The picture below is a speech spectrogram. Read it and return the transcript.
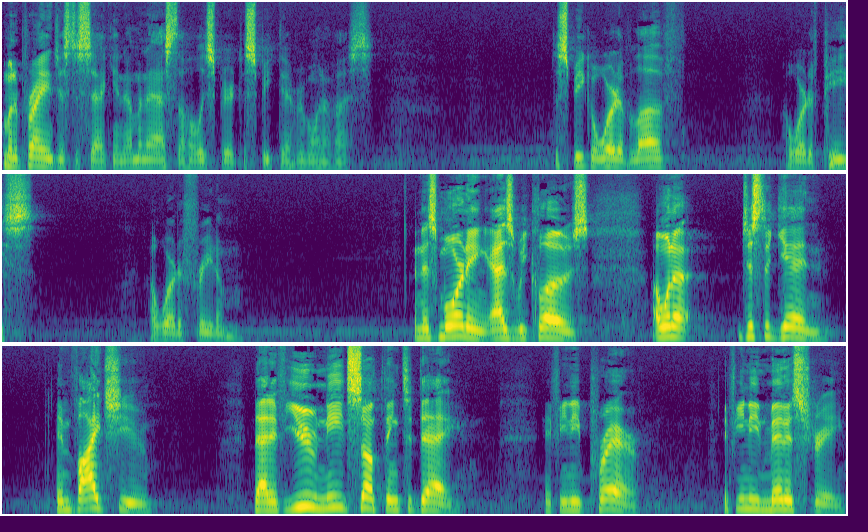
I'm going to pray in just a second. I'm going to ask the Holy Spirit to speak to every one of us, to speak a word of love, a word of peace, a word of freedom. And this morning, as we close, I want to just again invite you that if you need something today, if you need prayer, if you need ministry,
